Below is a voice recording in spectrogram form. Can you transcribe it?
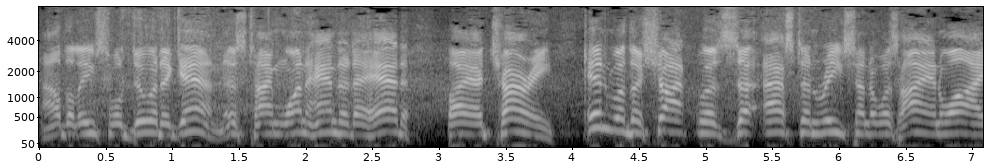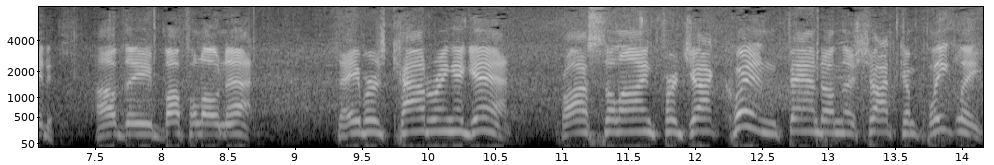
Now the Leafs will do it again. This time one handed ahead by Acciari. In with the shot was uh, Aston Reese, and it was high and wide of the Buffalo net. Sabres countering again. Cross the line for Jack Quinn. Fanned on the shot completely.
